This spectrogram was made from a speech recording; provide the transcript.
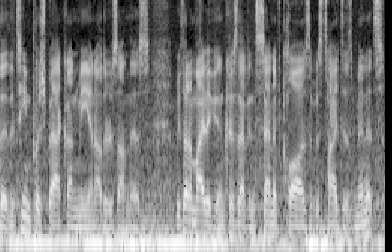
the, the team pushed back on me and others on this. We thought it might have been because that incentive clause that was tied to his minutes.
